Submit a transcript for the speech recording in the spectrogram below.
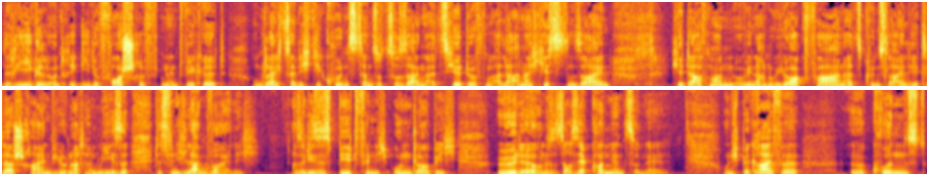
Riegel und rigide Vorschriften entwickelt und gleichzeitig die Kunst dann sozusagen als hier dürfen alle Anarchisten sein. Hier darf man irgendwie nach New York fahren, als Künstler Heil Hitler schreien, wie Jonathan Mese. Das finde ich langweilig. Also dieses Bild finde ich unglaublich öde und es ist auch sehr konventionell. Und ich begreife äh, Kunst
